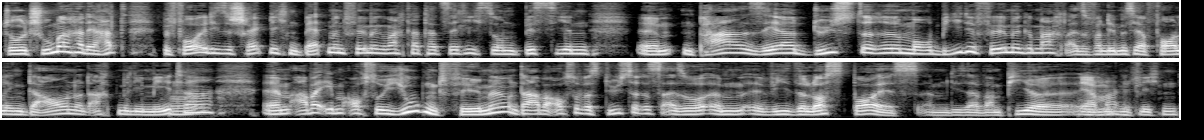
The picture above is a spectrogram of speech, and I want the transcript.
Joel Schumacher, der hat, bevor er diese schrecklichen Batman-Filme gemacht hat, tatsächlich so ein bisschen ähm, ein paar sehr düstere, morbide Filme gemacht. Also von dem ist ja Falling Down und 8 mm. Ähm, aber eben auch so Jugendfilme und da aber auch so was Düsteres, also ähm, wie The Lost Boys, ähm, dieser Ja. Vampir-jugendlichen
